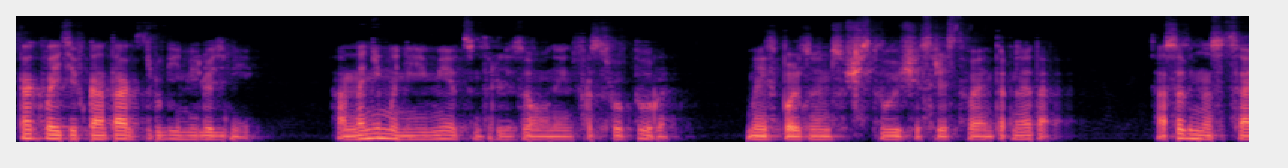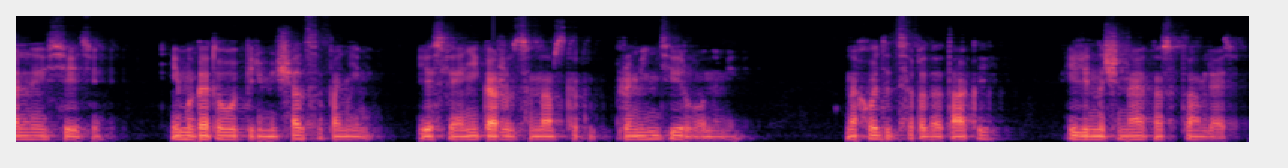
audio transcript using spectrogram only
Как войти в контакт с другими людьми? Анонимы не имеют централизованной инфраструктуры. Мы используем существующие средства интернета, особенно социальные сети, и мы готовы перемещаться по ним, если они кажутся нам скомпрометированными, находятся под атакой или начинают нас утомлять.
